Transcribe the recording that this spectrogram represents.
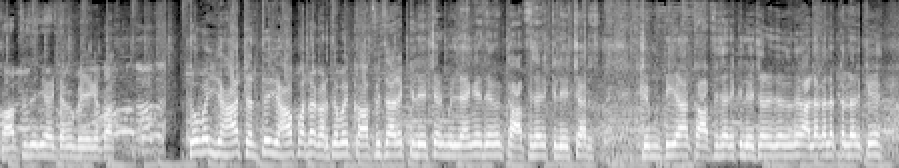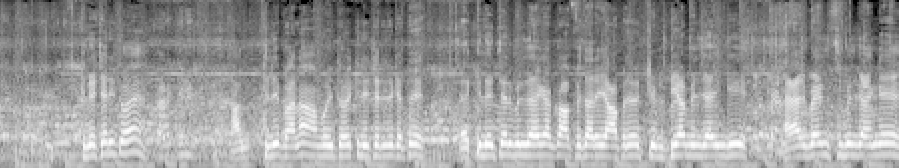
काफ़ी सारी आइटम है भैया के पास। तो भाई यहाँ चलते यहाँ पता करते भाई, काफ़ी सारे क्लेचर मिल जाएँगे। देखो, काफ़ी सारे क्लेचर चिमटियाँ, काफ़ी सारे क्लेचर जैसे अलग अलग कलर के क्लेचर ही तो है। हाँ क्लिप है ना, वही तो है क्लेचर ही कहते हैं। क्लेचर मिल जाएगा, काफ़ी सारे यहाँ पर चिमटियाँ मिल जाएँगी। हेयर बैंड्स मिल जाएँगे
